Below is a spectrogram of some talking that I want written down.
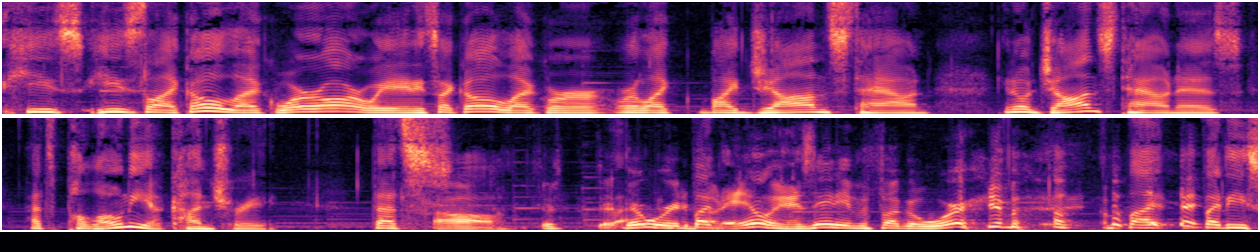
he's he's like, oh, like where are we? And he's like, oh, like we're we're like by Johnstown. You know, Johnstown is that's Polonia country. That's Oh, they're, they're worried But- about aliens. They ain't even fucking worried about. but but he's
